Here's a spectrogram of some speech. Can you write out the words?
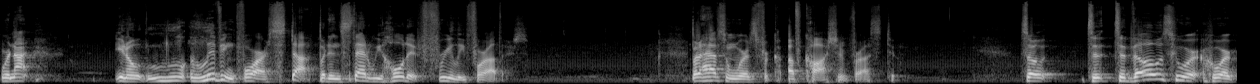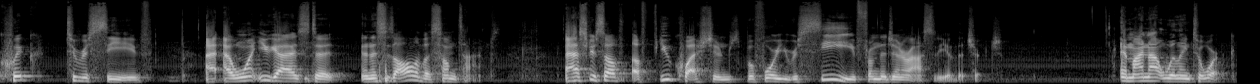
we're not you know, l- living for our stuff, but instead we hold it freely for others. But I have some words for, of caution for us too. So, to, to those who are, who are quick to receive, I, I want you guys to, and this is all of us sometimes, ask yourself a few questions before you receive from the generosity of the church. Am I not willing to work?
